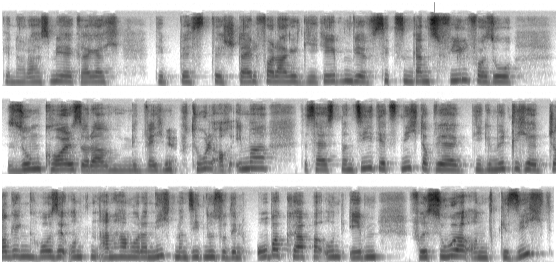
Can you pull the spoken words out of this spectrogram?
Genau, da hast du mir gleich die beste Steilvorlage gegeben. Wir sitzen ganz viel vor so Zoom-Calls oder mit welchem ja. Tool auch immer. Das heißt, man sieht jetzt nicht, ob wir die gemütliche Jogginghose unten anhaben oder nicht. Man sieht nur so den Oberkörper und eben Frisur und Gesicht.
